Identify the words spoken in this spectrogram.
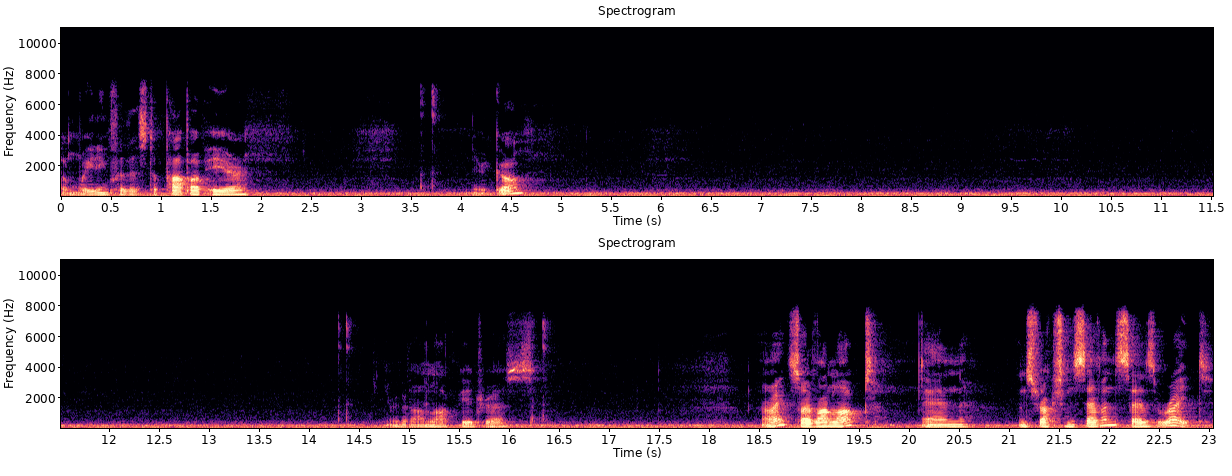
So I'm waiting for this to pop up here. There we go. We're going to unlock the address. Alright, so I've unlocked and instruction 7 says write.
